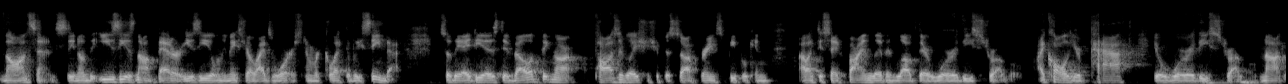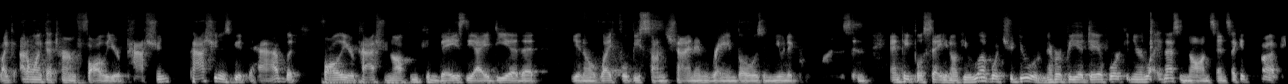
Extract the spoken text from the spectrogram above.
nonsense. You know, the easy is not better. Easy only makes our lives worse. And we're collectively seeing that. So the idea is developing our positive relationship to suffering so people can, I like to say, find, live, and love their worthy struggle. I call your path your worthy struggle. Not like, I don't like that term, follow your passion. Passion is good to have, but follow your passion often conveys the idea that, you know, life will be sunshine and rainbows and unicorns. And, and people say, you know, if you love what you do, it'll never be a day of work in your life. And that's nonsense. Like it's gotta be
